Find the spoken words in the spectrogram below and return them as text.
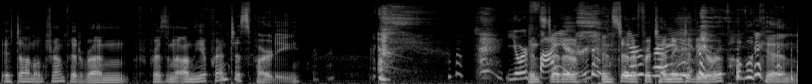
if Donald Trump had run for president on the Apprentice Party You're instead fired. of instead of You're pretending to be a Republican.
